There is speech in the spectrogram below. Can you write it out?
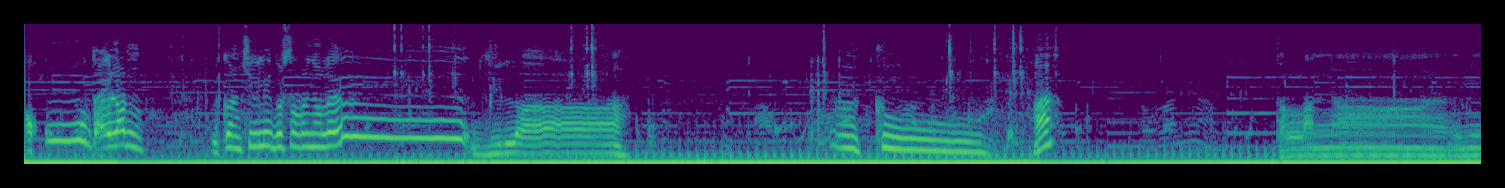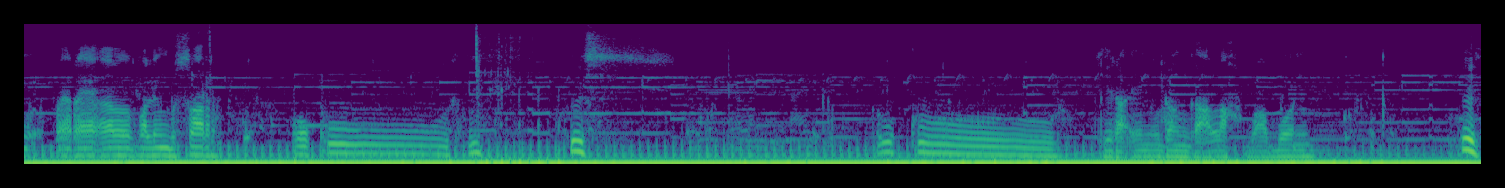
aku Thailand. Ikan sili besarnya le. Gila. Aku. Hah? Telannya ini VRL paling besar. Oku. Wis. Uku. Kirain udah galah babon. Ih,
